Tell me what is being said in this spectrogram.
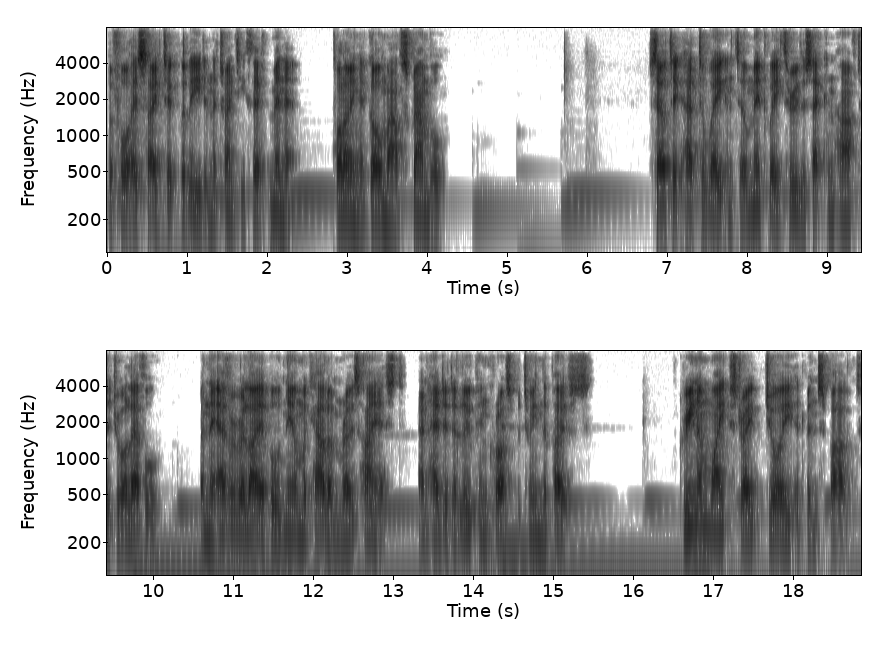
before his side took the lead in the 25th minute following a goalmouth scramble. Celtic had to wait until midway through the second half to draw level when the ever reliable Neil McCallum rose highest and headed a looping cross between the posts. Green and white striped joy had been sparked,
